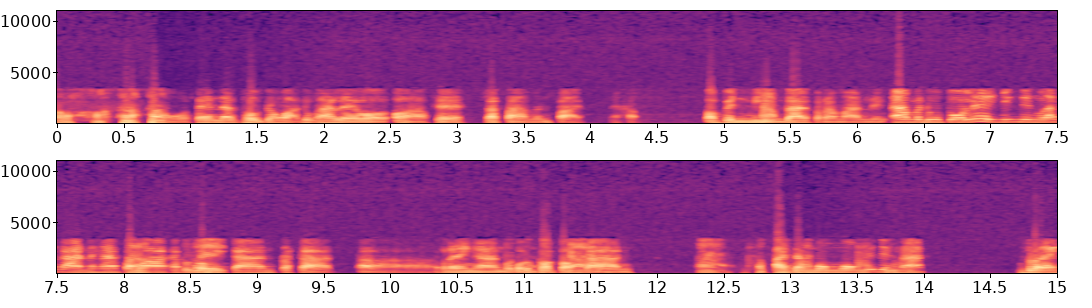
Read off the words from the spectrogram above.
อ๋อโอ้โหเต้นได้ถูกจังหวะทุกอันเลยบอกอ๋อโอเคก็ตามนั้นไปนะครับ ก็เป็นมีมได้ประมาณหนึ่งอะมาดูตัวเลขนิดนึงแล้วกันนะฮะเพราะว่าอะตัว Apple เลขมีการประกาศอ่ารายงานผลประกอบการ อ่าครับอาจจะงงๆนิดนึงนะราย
